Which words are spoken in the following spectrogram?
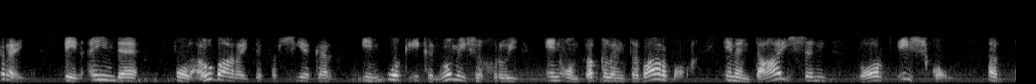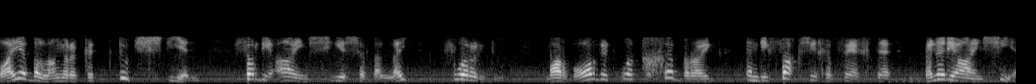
kry ten einde volhoubaarheid te verseker en ook ekonomiese groei en ontwikkeling te waarborg. En in daai sin word Eskom 'n baie belangrike toetssteen vir die ANC se beleid vorentoe, maar word dit ook gebruik in die faksiegevegte binne die ANC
